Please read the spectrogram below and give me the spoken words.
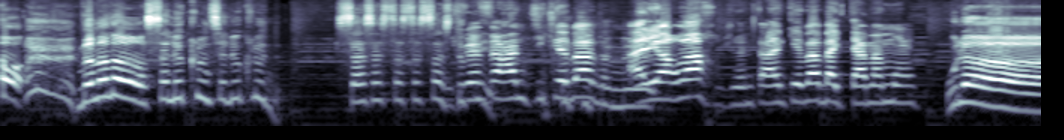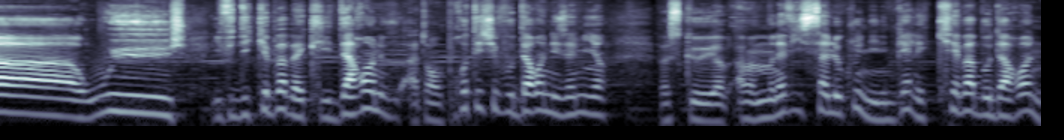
non, non, non, non, ça le clown, ça le clown. Ça, ça, ça, ça, ça, s'il Je te vais plaît. faire un petit tu kebab. me- Allez, au revoir. Je vais me faire un kebab avec ta maman. Oula Wesh Il fait des kebabs avec les darons. Attends, protégez vos darons, les amis. hein, parce que, à mon avis, ça le clown, il aime bien les kebabs aux darons.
